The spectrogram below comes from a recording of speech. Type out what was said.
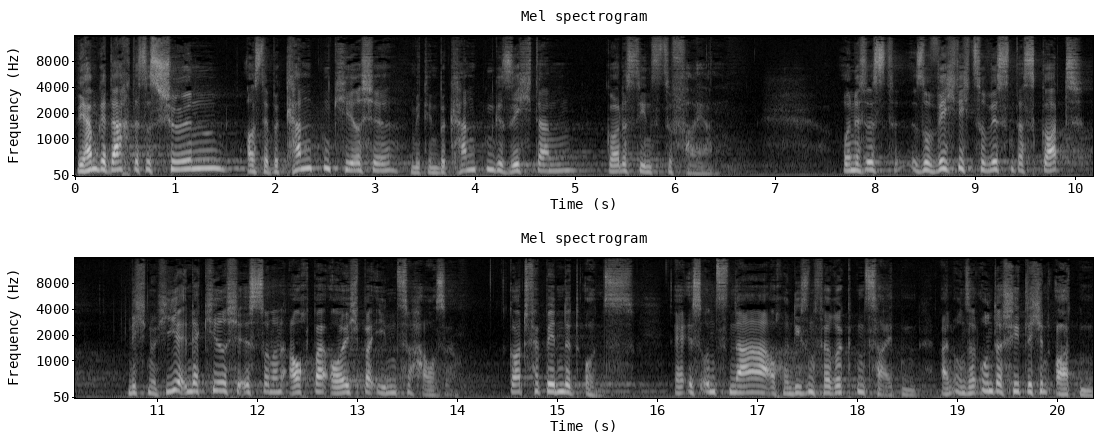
Wir haben gedacht, es ist schön, aus der bekannten Kirche mit den bekannten Gesichtern Gottesdienst zu feiern. Und es ist so wichtig zu wissen, dass Gott nicht nur hier in der Kirche ist, sondern auch bei euch, bei Ihnen zu Hause. Gott verbindet uns. Er ist uns nah, auch in diesen verrückten Zeiten, an unseren unterschiedlichen Orten.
